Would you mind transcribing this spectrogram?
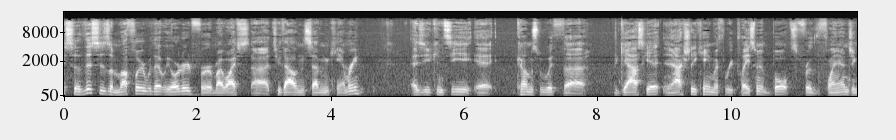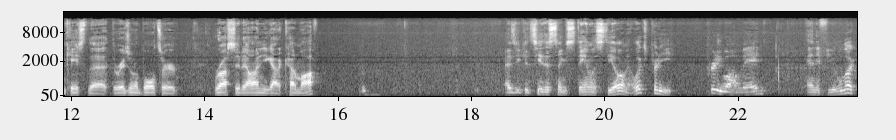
so this is a muffler that we ordered for my wife's uh, 2007 Camry. As you can see, it comes with uh, the gasket and it actually came with replacement bolts for the flange in case the, the original bolts are rusted on you got to cut them off. As you can see, this thing's stainless steel and it looks pretty, pretty well made. And if you look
